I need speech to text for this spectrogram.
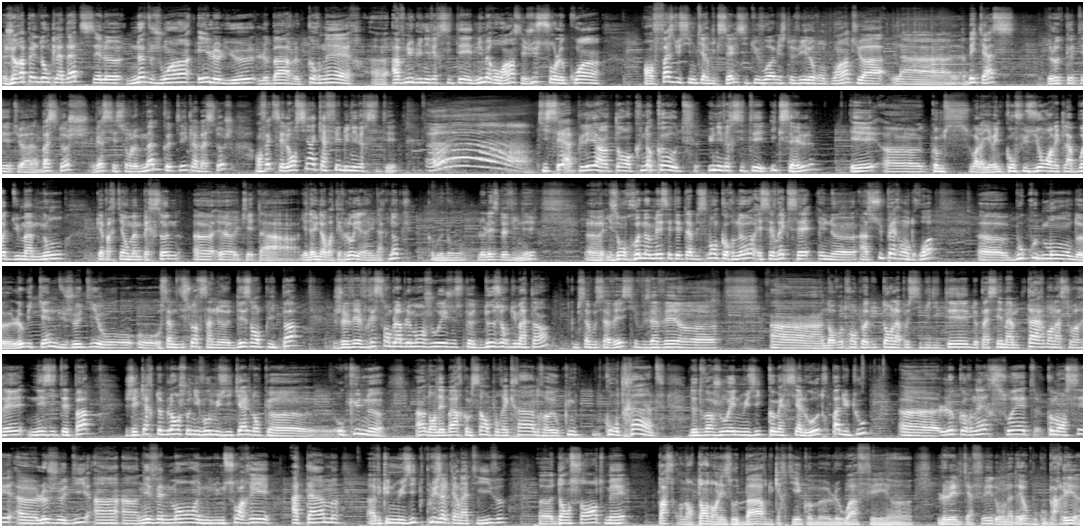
Je rappelle donc la date, c'est le 9 juin et le lieu, le bar Le Corner, euh, avenue de l'Université numéro 1, c'est juste sur le coin en face du cimetière d'Ixelles. Si tu vois Mesteville le rond-point, tu as la, la Bécasse. De l'autre côté, tu as la Bastoche. Et bien, c'est sur le même côté que la Bastoche. En fait, c'est l'ancien café de l'université Ah qui s'est appelé un temps Knockout Université XL. Et euh, comme voilà, il y avait une confusion avec la boîte du même nom qui appartient aux mêmes personnes, euh, euh, qui est à, il y en a une à Waterloo, il y en a une à Knock, comme le nom le laisse deviner. Euh, ils ont renommé cet établissement Corner et c'est vrai que c'est un super endroit. Beaucoup de monde le week-end, du jeudi au, samedi soir, ça ne désemplit pas. Je vais vraisemblablement jouer jusque 2h du matin, comme ça vous savez, si vous avez un- dans votre emploi du temps la possibilité de passer même tard dans la soirée, n'hésitez pas. J'ai carte blanche au niveau musical, donc euh, aucune, hein, dans des bars comme ça, on pourrait craindre euh, aucune contrainte de devoir jouer une musique commerciale ou autre, pas du tout. Euh, le Corner souhaite commencer le jeudi un, événement, une, soirée à thème avec une musique plus alternative, dansante, mais pas ce qu'on entend dans les autres bars du quartier comme le WAF et le L Café, dont on a d'ailleurs beaucoup parlé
